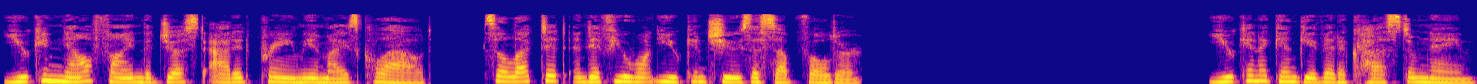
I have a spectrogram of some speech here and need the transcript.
You can now find the just added Premiumize cloud. Select it and if you want you can choose a subfolder. You can again give it a custom name.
